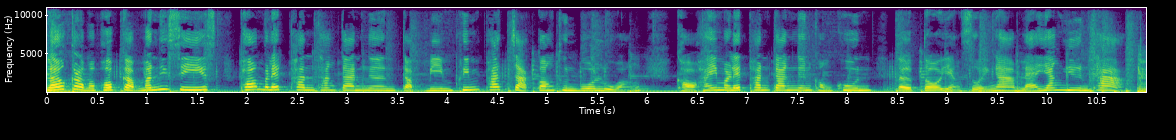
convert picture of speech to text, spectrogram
แล้วกลับมาพบกับ Money s e e s พ่อเมล็ดพันธุ์ทางการเงินกับบีมพริมพัฒจากกองทุนบัวหลวง ขอให้เมล็ดพันธุ์การเงินของคุณ เติบโตอย่างสวยงามและยั่งยืนค่ะ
